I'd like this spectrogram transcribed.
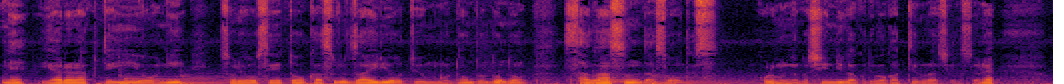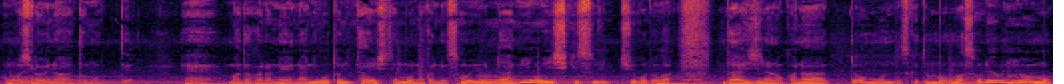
ね、やらなくていいようにそれを正当化する材料というものをどんどんどんどん探すんだそうですこれもなんか心理学で分かってるらしいんですよね。面白いなと思って、まあ、だからね何事に対してもなんかねそういう波を意識するっていうことが大事なのかなって思うんですけども、まあ、それよりも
